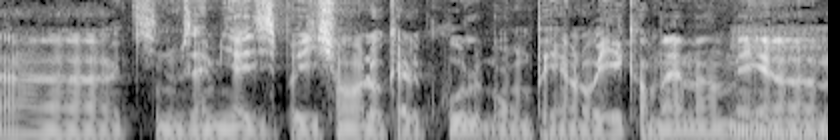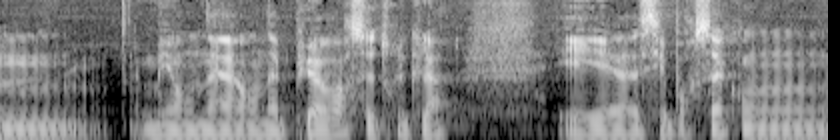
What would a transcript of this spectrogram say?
euh, qui nous a mis à disposition un local cool. Bon, on paye un loyer quand même, hein, mais euh, mais on a on a pu avoir ce truc-là. Et euh, c'est pour ça qu'on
